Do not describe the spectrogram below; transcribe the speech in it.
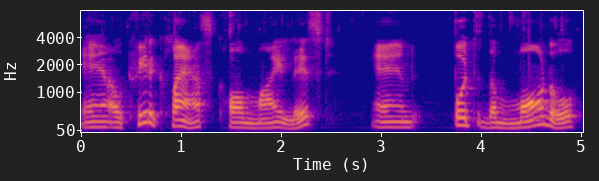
and I'll create a class called myList and put the model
